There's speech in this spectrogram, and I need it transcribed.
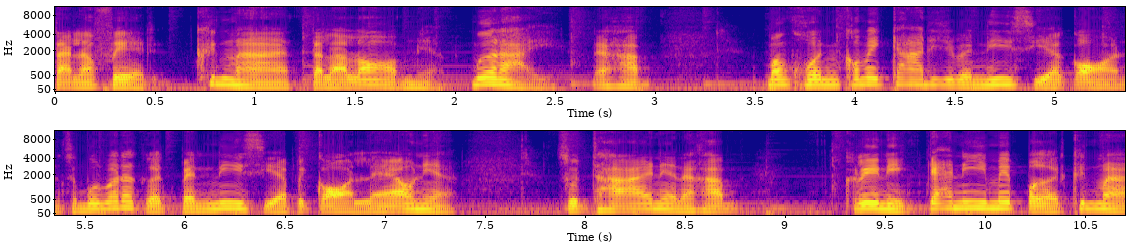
แต่ละเฟสขึ้นมาแต่ละรอบเนี่ยเมื่อไหร่นะครับบางคนเขาไม่กล้าที่จะเป็นหนี้เสียก่อน สมมุติว่าถ้าเกิดเป็นหนี้เสียไปก่อนแล้วเนี่ยสุดท้ายเนี่ยนะครับคลินิกแก้หนี้ไม่เปิดขึ้นมา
